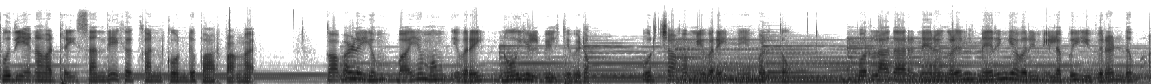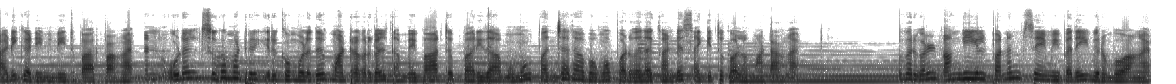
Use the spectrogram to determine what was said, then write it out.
புதியனவற்றை சந்தேக கண் கொண்டு பார்ப்பாங்க. கவலையும் பயமும் இவரை நோயில் வீழ்த்திவிடும். உற்சாகம் இவரை மேம்படுத்தும். பொருளாதார நேரங்களில் நெருங்கியவரின் இழப்பு இவ்விரண்டும் அடிக்கடி நினைத்து பார்ப்பாங்க. தன் உடல் சுகமற்று இருக்கும் பொழுது மற்றவர்கள் தம்மை பார்த்து பரிதாபமோ பஞ்சதாபமோ படுவதை கண்டு சகித்து கொள்ள மாட்டாங்க. இவர்கள் வங்கியில் பணம் சேமிப்பதை விரும்புவாங்க.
